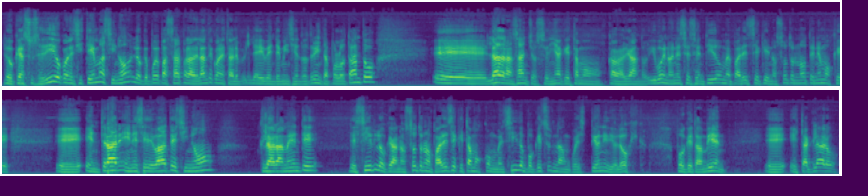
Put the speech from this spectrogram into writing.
lo que ha sucedido con el sistema, sino lo que puede pasar para adelante con esta ley 20.130. Por lo tanto, eh, ladran Sancho, señal que estamos cabalgando. Y bueno, en ese sentido me parece que nosotros no tenemos que eh, entrar en ese debate, sino claramente decir lo que a nosotros nos parece que estamos convencidos, porque eso es una cuestión ideológica. Porque también eh, está claro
